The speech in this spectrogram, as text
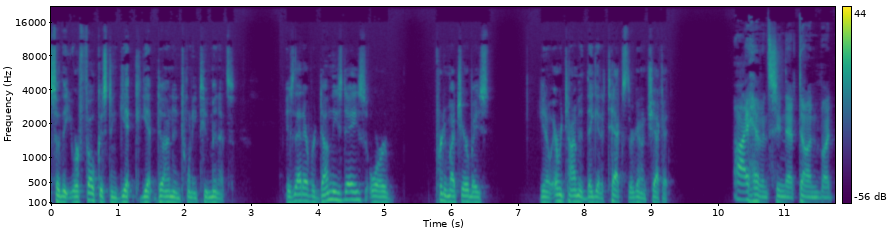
so that you were focused and get could get done in 22 minutes. Is that ever done these days, or pretty much everybody's you know every time that they get a text they're going to check it? I haven't seen that done, but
